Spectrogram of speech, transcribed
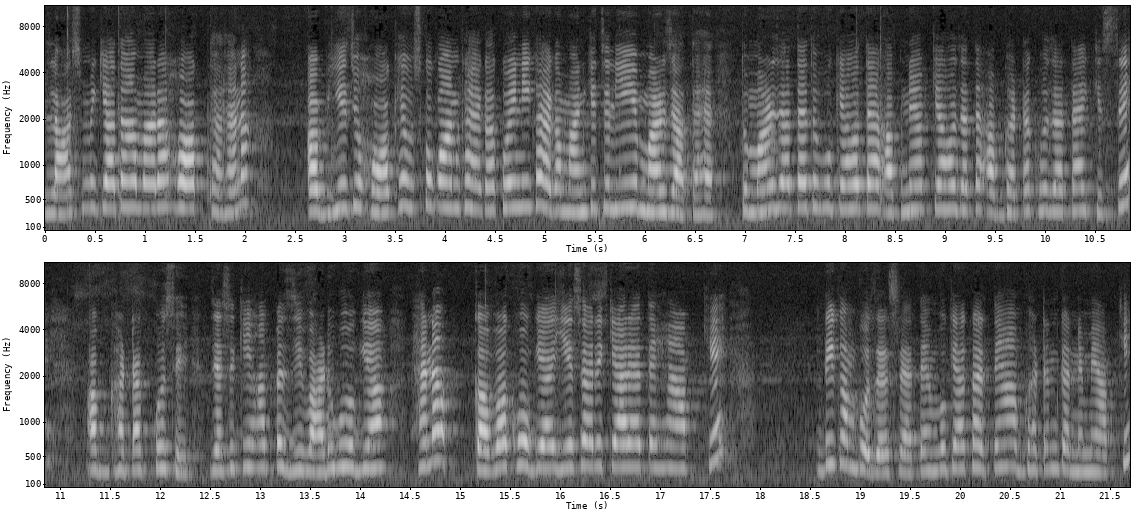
लास्ट में क्या था? हमारा हॉक था, है ना? अब ये जो हॉक है, उसको कौन खाएगा? कोई नहीं खाएगा। मान के चलिए ये मर जाता है। तो मर जाता है तो वो क्या होता है? अपने आप क्या हो जाता है? अब घटक हो जाता है। किससे? अब घटकों से। जैसे कि यहाँ पर जीवाणु हो गया, है ना? कवक हो गया, ये सारे क्या रहते हैं आपके? डिकम्पोजर्स रहते हैं, वो क्या करते हैं, अपघटन करने में आपकी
